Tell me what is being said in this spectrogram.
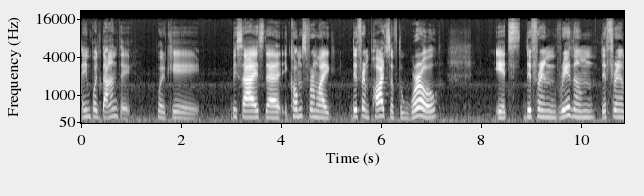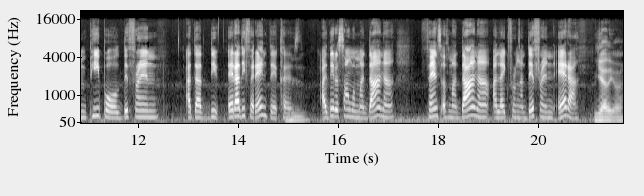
es importante porque besides that it comes from like different parts of the world, it's different rhythm, different people, different hasta di- era diferente because Mhm. I did a song with Madonna. Fans of Madonna are like from a different era Yeah, they are.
